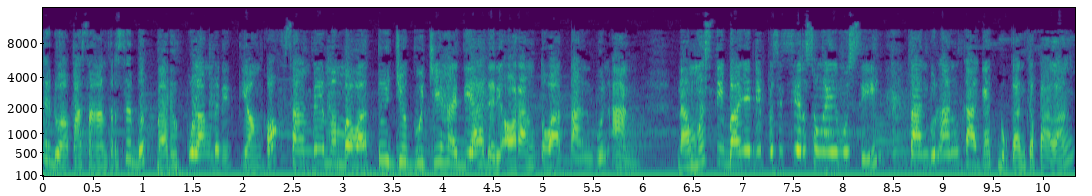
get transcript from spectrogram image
kedua pasangan tersebut baru pulang dari Tiongkok sambil membawa tujuh guci hadiah dari orang tua Tan Bun An. Namun setibanya di pesisir Sungai Musi, Tan Bun An kaget bukan kepalang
